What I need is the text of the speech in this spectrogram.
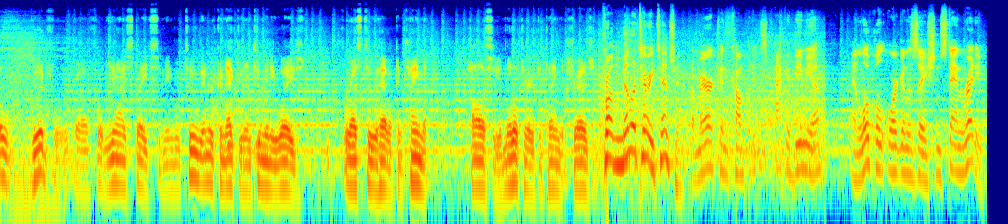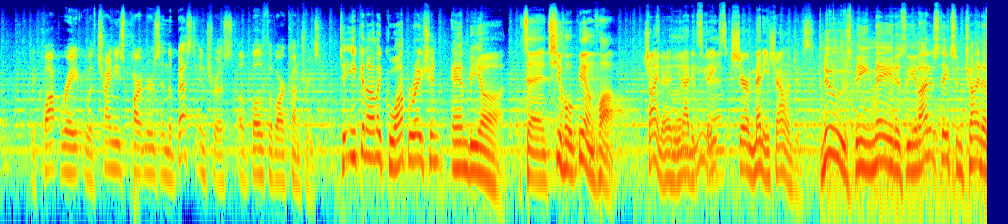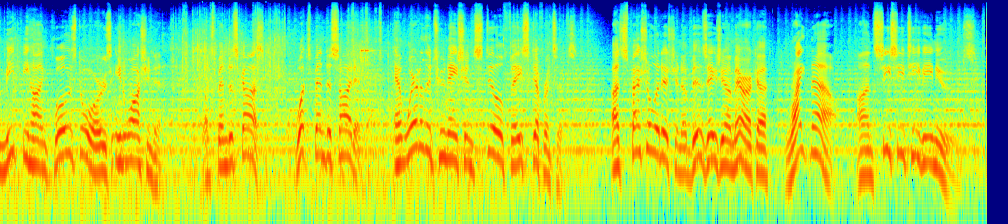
so good for, uh, for the United States. I mean, we're too interconnected in too many ways for us to have a containment policy, a military containment strategy. From military tension, American companies, academia, and local organizations stand ready to cooperate with Chinese partners in the best interests of both of our countries. to economic cooperation and beyond. 在气候变化 China and the United States share many challenges. News being made as the United States and China meet behind closed doors in Washington. What's been discussed? What's been decided? And where do the two nations still face differences? A special edition of Biz Asia America right now on CCTV News.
